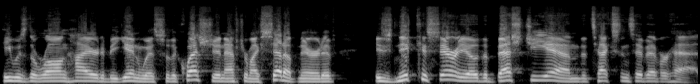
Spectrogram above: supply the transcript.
he was the wrong hire to begin with. So the question after my setup narrative is Nick Caserio the best GM the Texans have ever had?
